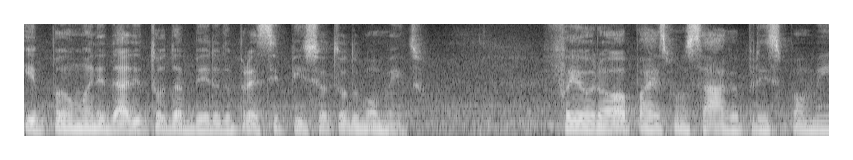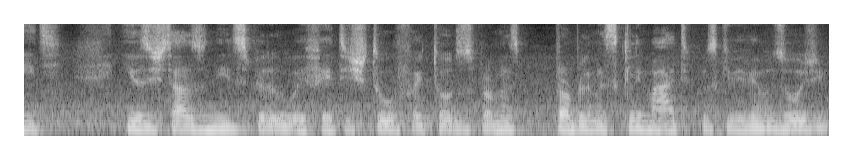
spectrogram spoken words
e põe a humanidade toda à beira do precipício a todo momento. Foi a Europa responsável principalmente e os Estados Unidos pelo efeito estufa e todos os problemas, problemas climáticos que vivemos hoje.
